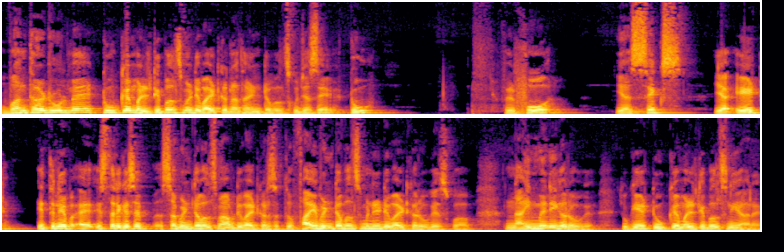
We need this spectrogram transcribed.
वन थर्ड रूल में टू के मल्टीपल्स में डिवाइड करना था इंटरवल्स को, जैसे टू फिर फोर या सिक्स या एट इतने इस तरीके से सब इंटरवल्स में आप डिवाइड कर सकते हो। फाइव इंटरवल्स में नहीं डिवाइड करोगे इसको आप। नाइन में नहीं करोगे, क्योंकि ये टू के मल्टीपल्स नहीं आ रहे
